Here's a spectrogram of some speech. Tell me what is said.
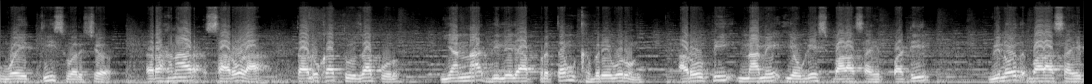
वय तीस वर्ष राहणार सारोळा तालुका तुळजापूर यांना दिलेल्या प्रथम खबरेवरून आरोपी नामे योगेश बाळासाहेब पाटील विनोद बाळासाहेब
